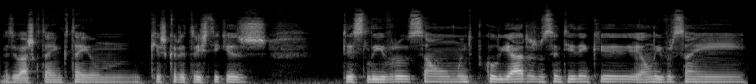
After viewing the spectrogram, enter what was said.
mas eu acho que tem, que tem um. que as características desse livro são muito peculiares no sentido em que é um livro sem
